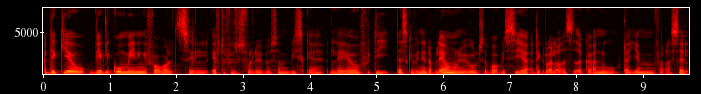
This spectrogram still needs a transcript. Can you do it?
Og det giver jo virkelig god mening i forhold til efterfødselsforløbet, som vi skal lave, fordi der skal vi netop lave nogle øvelser, hvor vi siger, og det kan du allerede sidde og gøre nu derhjemme for dig selv,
